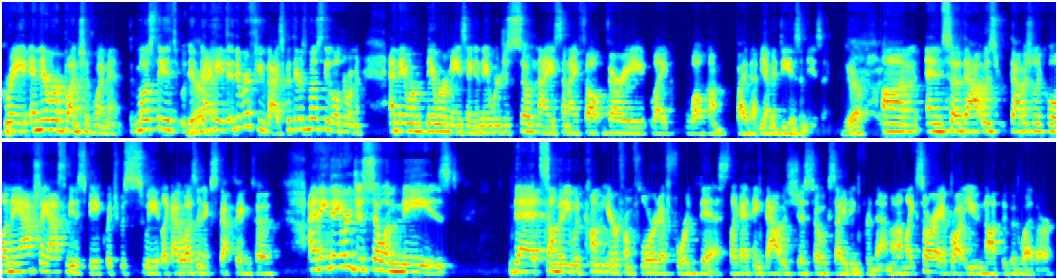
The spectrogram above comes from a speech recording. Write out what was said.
Great. And there were a bunch of women. Mostly it's Yeah. I hate there were a few guys, but there was mostly older women. And they were they were amazing and they were just so nice. And I felt very like welcome by them. Yeah, Medea is amazing. Yeah. Um, and so that was that was really cool. And they actually asked me to speak, which was sweet. Like I wasn't expecting to. I think they were just so amazed that somebody would come here from Florida for this. Like I think that was just so exciting for them. And I'm like, sorry, I brought you not the good weather.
